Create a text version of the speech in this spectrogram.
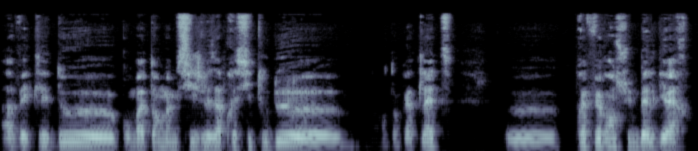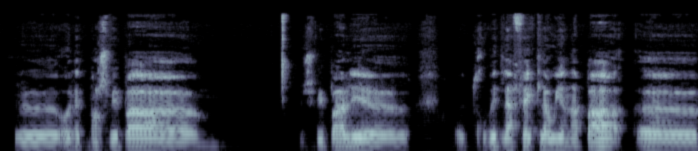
avec les deux combattants, même si je les apprécie tous deux en tant qu'athlètes. préférence, une belle guerre. honnêtement, je vais pas, je vais pas aller trouver de l'affect là où il n'y en a pas. Euh,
